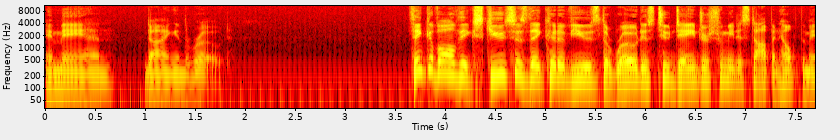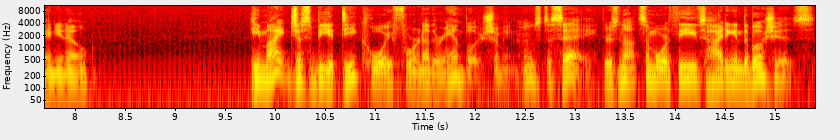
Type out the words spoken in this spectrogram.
a man dying in the road. Think of all the excuses they could have used. The road is too dangerous for me to stop and help the man, you know he might just be a decoy for another ambush. I mean, who's to say? There's not some more thieves hiding in the bushes.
